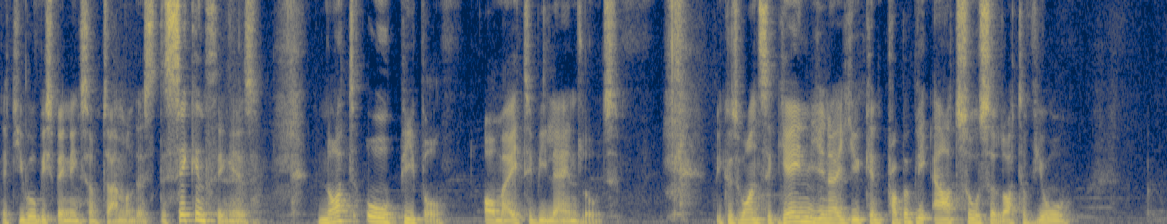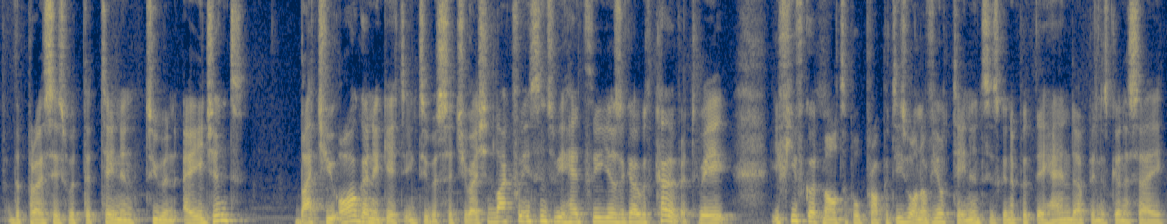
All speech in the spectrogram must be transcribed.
that you will be spending some time on this. The second thing is not all people are made to be landlords. Because once again, you know, you can probably outsource a lot of your the process with the tenant to an agent, but you are going to get into a situation like, for instance, we had three years ago with COVID, where if you've got multiple properties, one of your tenants is going to put their hand up and is going to say,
